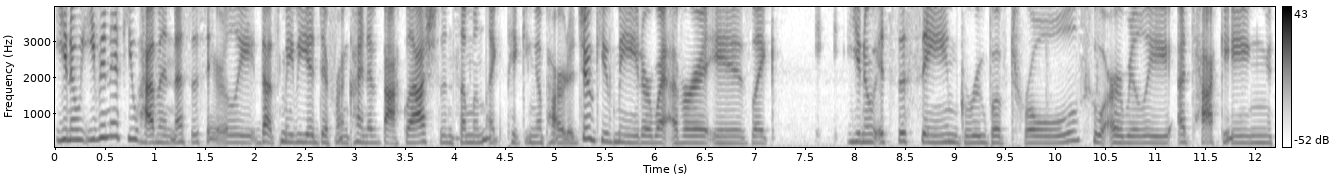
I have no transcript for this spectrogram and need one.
you know, even if you haven't necessarily, that's maybe a different kind of backlash than someone like picking apart a joke you've made or whatever it is. Like, you know, it's the same group of trolls who are really attacking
